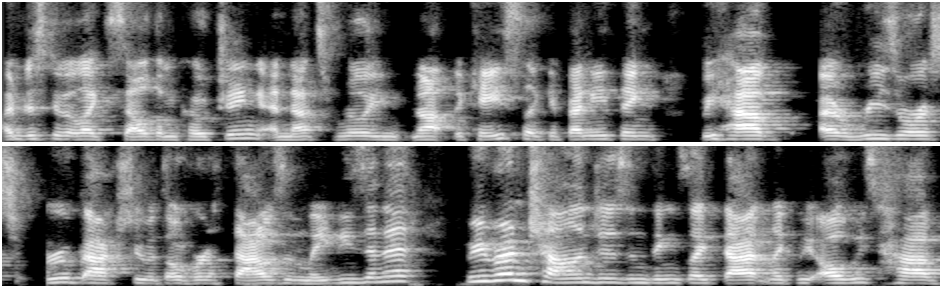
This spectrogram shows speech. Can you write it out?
I'm just to like sell them coaching. And that's really not the case. Like, if anything, we have a resource group actually with over a thousand ladies in it. We run challenges and things like that. And like, we always have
